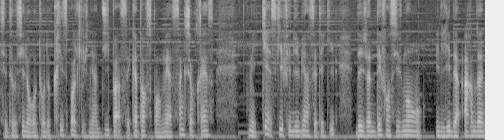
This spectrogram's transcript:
C'était aussi le retour de Chris Paul qui finit à 10 passes et 14 points, mais à 5 sur 13. Mais qu'est-ce qui fait du bien à cette équipe? Déjà défensivement, il libère Harden,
